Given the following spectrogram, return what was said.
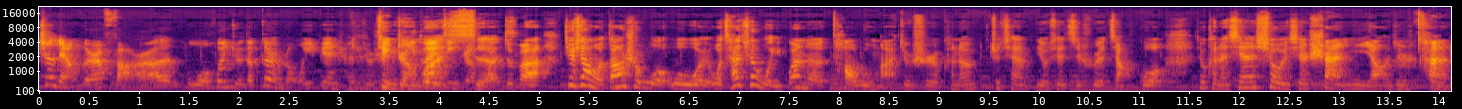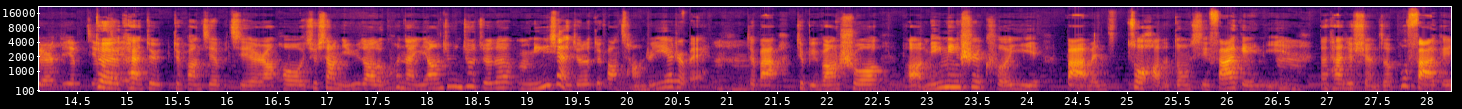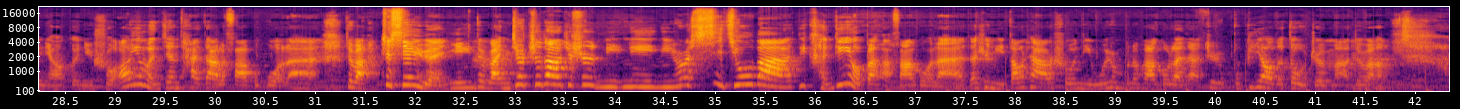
这两个人反而我会觉得更容易变成就是竞争关系，对吧？就像我当时，我我我我采取了我一贯的套路嘛，就是可能之前有些集数也讲过，就可能先秀一些善意，然后就是看别人接不接，对，看对对方接不接，然后就像你遇到的困难一样，就你就觉得明显觉得对方藏着掖着呗，对吧？就比方说，呃，明明是可以。把文做好的东西发给你，那他就选择不发给你，然后跟你说哦，因为文件太大了发不过来，对吧？这些原因，对吧？你就知道，就是你你你说细究吧，你肯定有办法发过来，但是你当下说你为什么不能发过来，那这是不必要的斗争嘛，对吧？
